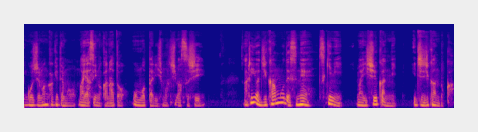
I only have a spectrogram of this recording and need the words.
50万かけてもまあ安いのかなと思ったりもしますし、あるいは時間もですね、月に、まあ1週間に1時間とか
